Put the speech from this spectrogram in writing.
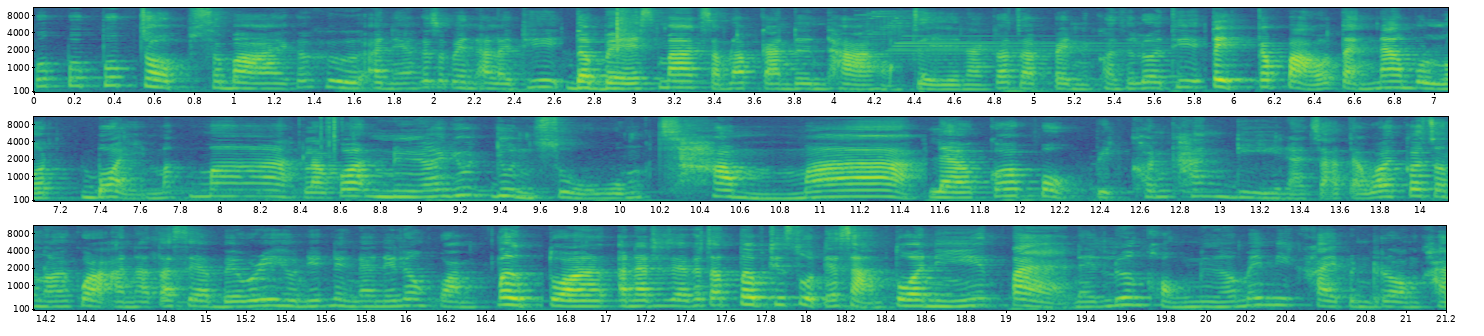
ปุ๊บปุ๊บปุ๊บจบสบายก็คือ อันนี้ก็จะเป็นอะไรที่ the best มากสำหรับการเดินทางของเจนะก็จะเป็นคอนซีลเลอร์ที่ติดกระเป๋าแต่งหน้าบนรถบ่อยมากๆ แล้วก็เนื้อยืดหยุ่นสูงฉ่ำมาก แล้วก็ปกปิดค่อนข้างดีนะจ๊ะ แต่ว่าก็จะน้อยกว่าอนาตาเซียเบเวอรี่ฮิลนิดนึงนะในเรื่องความตึบตัวอนาตาเซียก็จะตึบที่สุดใน 3 ตัวนี้ แต่ในเรื่องของเนื้อไม่มีใครเป็นรองใคร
